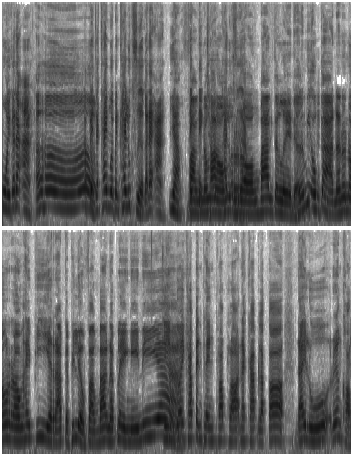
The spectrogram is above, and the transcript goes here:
มวยก็ได้อะเออเอาเปลี่ยนจากค่ายมวยเป็นค่ายลูกเสือก็ได้อะอยากฟังเด็กน้ๆชอบองให้ลูกเสือๆร้องบ้างจังเลยเดี๋ยวมีโอกาสนะน้องๆร้องให้พี่รับกับพี่เหลี่ยมฟังบ้างนะเพลงนี้เนี่ยจริงด้วยครับเป็นเพลงเพราะๆนะครับ แล้วก็ได้รู้เรื่องของ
